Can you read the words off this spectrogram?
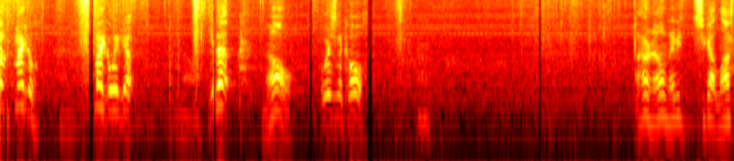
Oh, Michael. Michael, wake up. No. Get up. No. Where's Nicole? I don't know. Maybe she got lost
